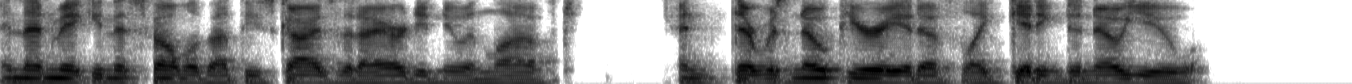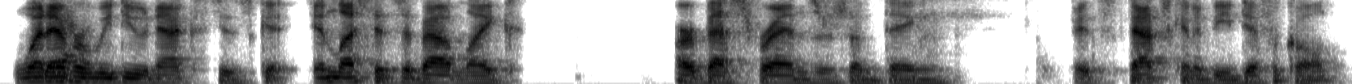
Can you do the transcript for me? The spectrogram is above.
and then making this film about these guys that I already knew and loved, and there was no period of like getting to know you, whatever Yeah. we do next is good, unless it's about like our best friends or something, it's that's going to be difficult,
